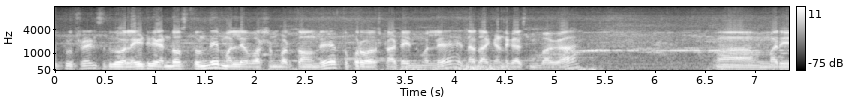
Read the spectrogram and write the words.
ఇప్పుడు ఫ్రెండ్స్ ఇదిగో లైట్గా ఎండ వస్తుంది మళ్ళీ వర్షం పడుతూ ఉంది తుప్పర స్టార్ట్ అయింది మళ్ళీ ఇందాక ఎండ కాసింది బాగా. మరి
